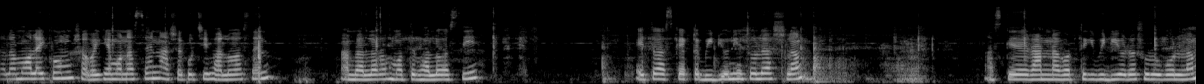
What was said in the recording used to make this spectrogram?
আসসালামু আলাইকুম, সবাই কেমন আছেন? আশা করছি ভালো আছেন। আমরা আল্লাহ রহমতে ভালো আছি। এই তো আজকে একটা ভিডিও নিয়ে চলে আসলাম। আজকে রান্নাঘর থেকে ভিডিওটা শুরু করলাম।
